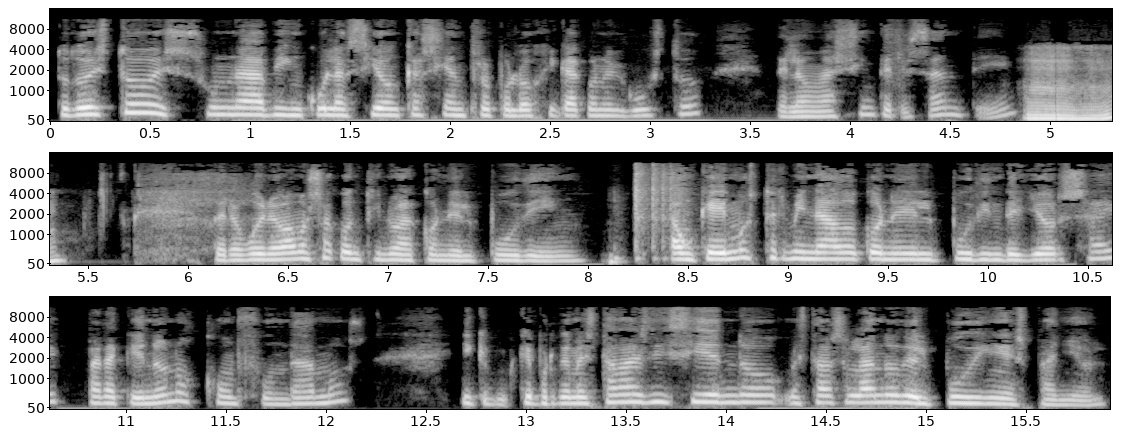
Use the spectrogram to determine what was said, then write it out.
Todo esto es una vinculación casi antropológica con el gusto de lo más interesante. ¿eh? Pero bueno, vamos a continuar con el pudding. Aunque hemos terminado con el pudding de Yorkshire, para que no nos confundamos, y que porque me estabas diciendo, me estabas hablando del pudding español.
